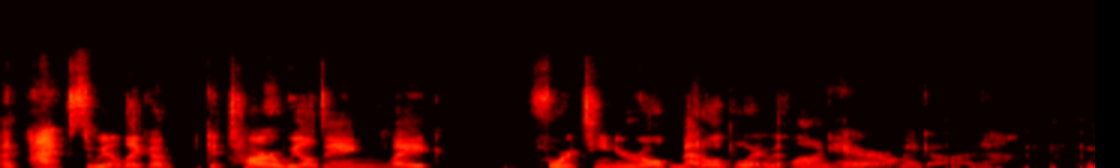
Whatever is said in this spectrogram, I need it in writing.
an axe wheel, like a guitar wielding, like fourteen year old metal boy with long hair. Oh my God,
